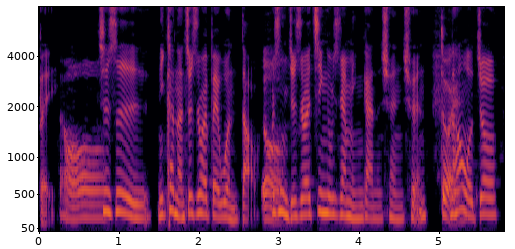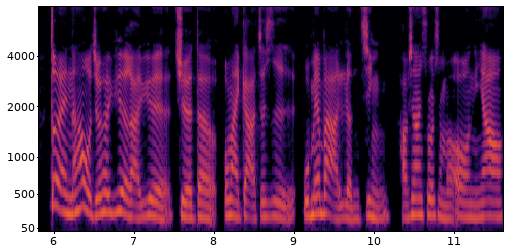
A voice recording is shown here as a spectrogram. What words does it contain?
备。哦，就是你可能就是会被问到，或是你就是会进入这些敏感的圈圈。对，然后我就对，然后我就会越来越觉得，Oh my God，就是我没有办法冷静，好像说什么哦，你要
